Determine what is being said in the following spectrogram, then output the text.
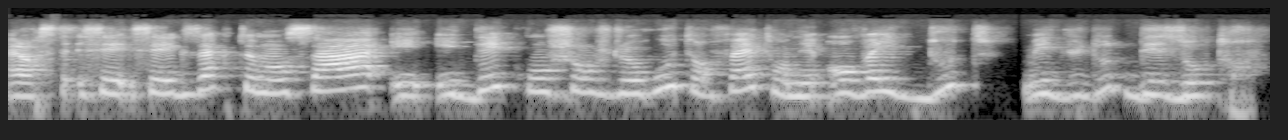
Alors, c'est exactement ça. Et, et dès qu'on change de route, en fait, on est en veille doute, mais du doute des autres.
